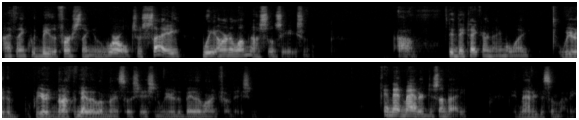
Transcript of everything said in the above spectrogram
I think, would be the first thing in the world to say we are an alumni association. Um, did they take our name away? We are the we are not the Yeah. Baylor Alumni Association. We are the Baylor Line Foundation. And that mattered to somebody. It mattered to somebody.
